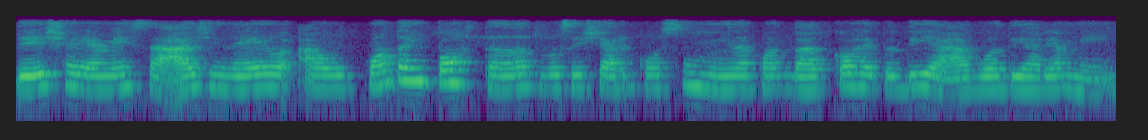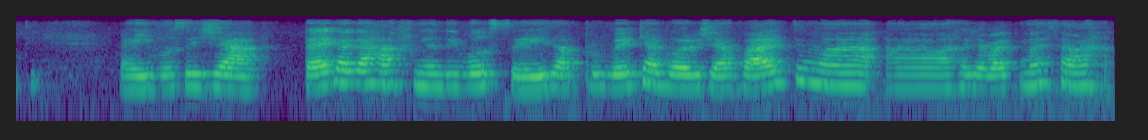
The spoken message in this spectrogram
deixa aí a mensagem, né? O quanto é importante vocês estarem consumindo a quantidade correta de água diariamente. Aí você já pega a garrafinha de vocês, aproveite agora já vai tomar a, já vai começar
